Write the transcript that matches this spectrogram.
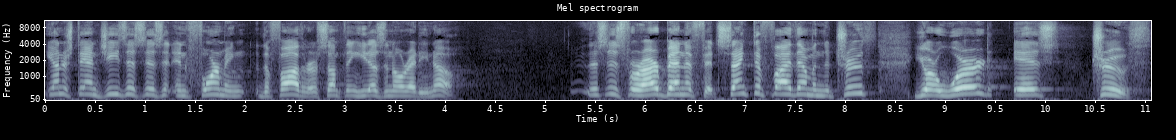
You understand, Jesus isn't informing the Father of something he doesn't already know. This is for our benefit. Sanctify them in the truth. Your word is truth.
